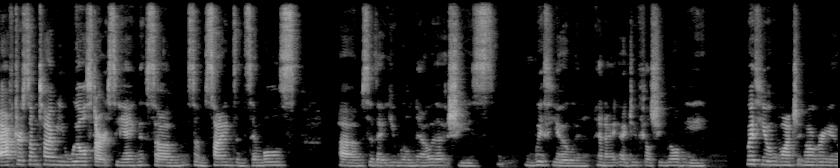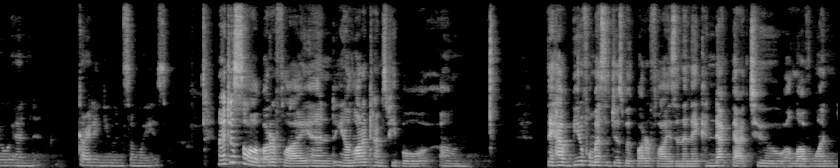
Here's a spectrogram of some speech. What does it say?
after some time, you will start seeing some some signs and symbols um, so that you will know that she's with you. And, and I, I do feel she will be with you and watching over you and guiding you in some ways. I just saw a butterfly, and you know, a lot of times people um, they have beautiful messages with butterflies, and then they connect that to a loved one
